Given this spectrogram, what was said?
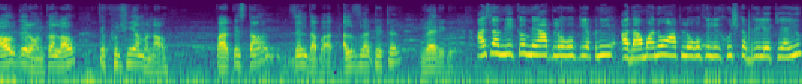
ਆਓ ਤੇ ਰੌਣਕਾਂ ਲਾਓ ਤੇ ਖੁਸ਼ੀਆਂ ਮਨਾਓ। ਪਾਕਿਸਤਾਨ ਜ਼ਿੰਦਾਬਾਦ। Alfalah Theatre, very good. अस्सलाम वालेकुम मैं आप लोगों की अपनी अदा मानो आप लोगों के लिए खुशखबरी लेके आई हूँ।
